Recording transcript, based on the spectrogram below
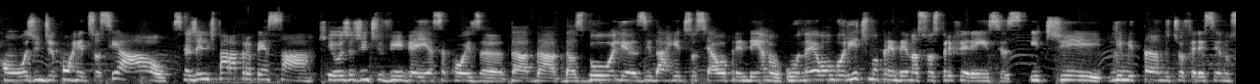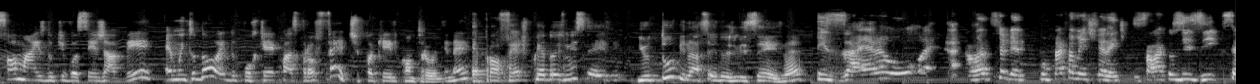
com hoje em dia com rede social. Se a gente parar pra pensar que hoje a gente vive aí essa coisa da, da- das bolhas e da rede social aprendendo, o, né, o algoritmo aprendendo as suas preferências e te limitando, te oferecendo só mais do que você já vê, é muito doido, porque é quase profético aquele controle, né? É profético porque é 2006, hein? YouTube nasceu em 2006, né? Isa era o. Olha pra você ver, completamente diferente. Falar com o Zizi, que se,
